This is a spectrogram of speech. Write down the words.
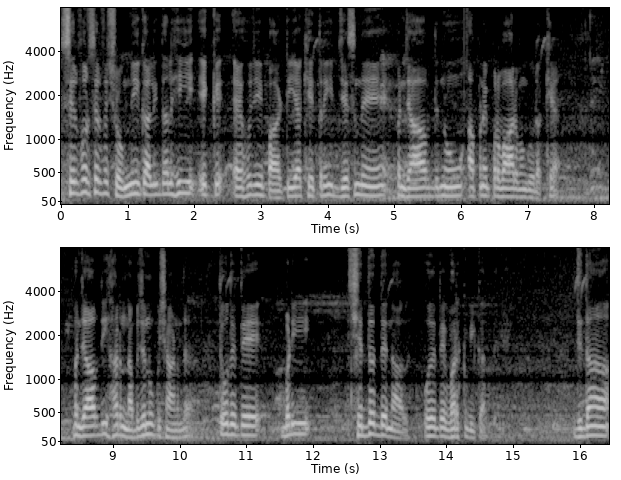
ਸਿਰਫ ਔਰ ਸਿਰਫ ਸ਼੍ਰੋਮਣੀ ਅਕਾਲੀ ਦਲ ਹੀ ਇੱਕ ਇਹੋ ਜਿਹੀ ਪਾਰਟੀ ਆ ਖੇਤਰੀ, ਜਿਸ ਨੇ ਪੰਜਾਬ ਨੂੰ ਆਪਣੇ ਪਰਿਵਾਰ ਵਾਂਗੂ ਰੱਖਿਆ। ਪੰਜਾਬ ਦੀ ਹਰ ਨਬਜ਼ ਨੂੰ ਪਛਾਣਦਾ ਹੈ ਤੇ ਉਹਦੇ ਤੇ ਬੜੀ ਸ਼ਿੱਦਤ ਦੇ ਨਾਲ ਉਹਦੇ ਤੇ ਵਰਕ ਵੀ ਕਰਦੇ ਨੇ। ਜਿੱਦਾਂ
